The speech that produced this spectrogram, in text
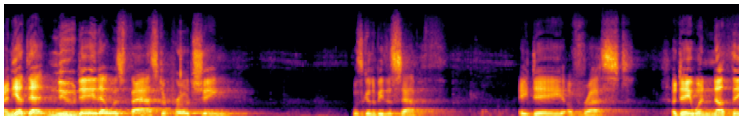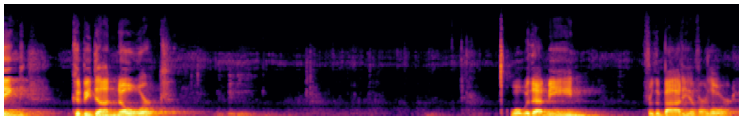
And yet, that new day that was fast approaching was going to be the Sabbath, a day of rest, a day when nothing could be done, no work. What would that mean for the body of our Lord?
